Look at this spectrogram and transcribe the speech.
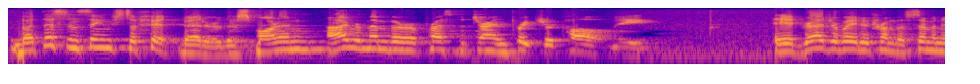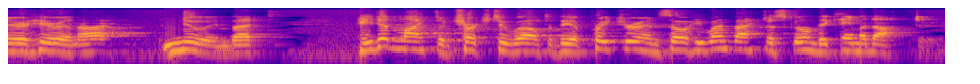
But this one seems to fit better this morning. I remember a Presbyterian preacher called me. He had graduated from the seminary here, and I knew him, but he didn't like the church too well to be a preacher, and so he went back to school and became a doctor.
